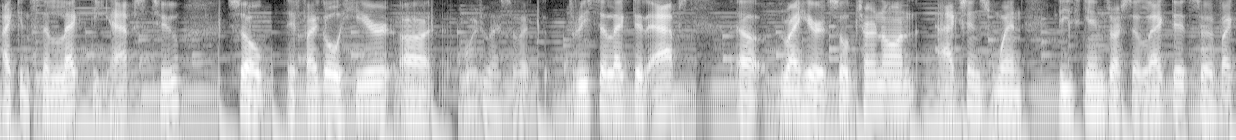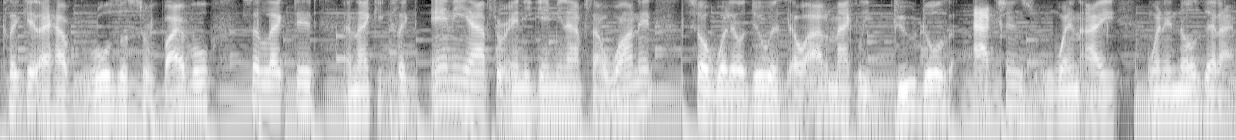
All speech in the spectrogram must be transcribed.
i can select the apps too so if I go here, uh, where do I select? Three selected apps uh, right here. So turn on actions when these games are selected. So if I click it, I have rules of survival selected and I can click any apps or any gaming apps I want it. So what it'll do is it'll automatically do those actions when I when it knows that I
